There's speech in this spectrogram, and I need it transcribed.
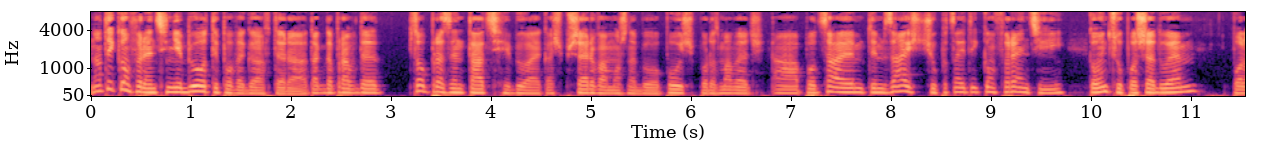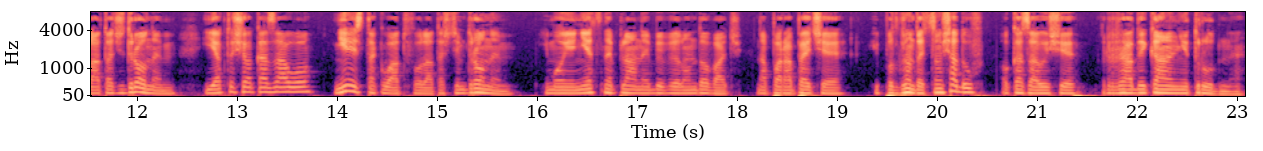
Na tej konferencji nie było typowego aftera, tak naprawdę co prezentację była jakaś przerwa, można było pójść, porozmawiać, a po całym tym zajściu, po całej tej konferencji, w końcu poszedłem polatać dronem. I jak to się okazało, nie jest tak łatwo latać tym dronem. I moje niecne plany, by wylądować na parapecie i podglądać sąsiadów, okazały się radykalnie trudne.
